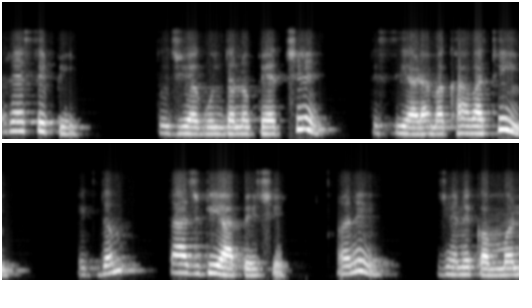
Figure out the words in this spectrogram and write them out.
રેસીપી. તો જે આ ગુંદરનો પેદ છે, તે શિયાળામાં ખાવાથી એકદમ તાજગી આપે છે અને જેને કમર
